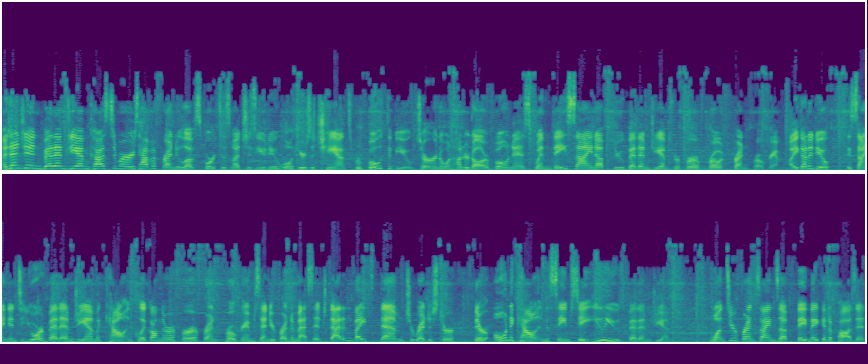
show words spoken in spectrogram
Attention, BetMGM customers have a friend who loves sports as much as you do. Well, here's a chance for both of you to earn a $100 bonus when they sign up through BetMGM's Refer a Friend program. All you got to do is sign into your BetMGM account and click on the Refer a Friend program to send your friend a message. That invites them to register their own account in the same state you use BetMGM. Once your friend signs up, they make a deposit.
